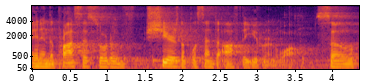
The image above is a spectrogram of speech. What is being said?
and in the process sort of shears the placenta off the uterine wall so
